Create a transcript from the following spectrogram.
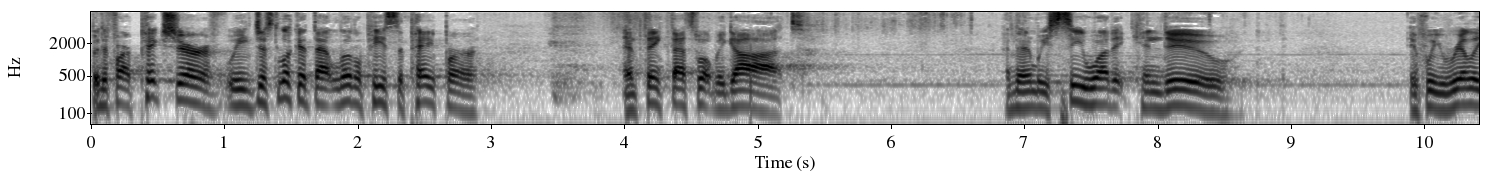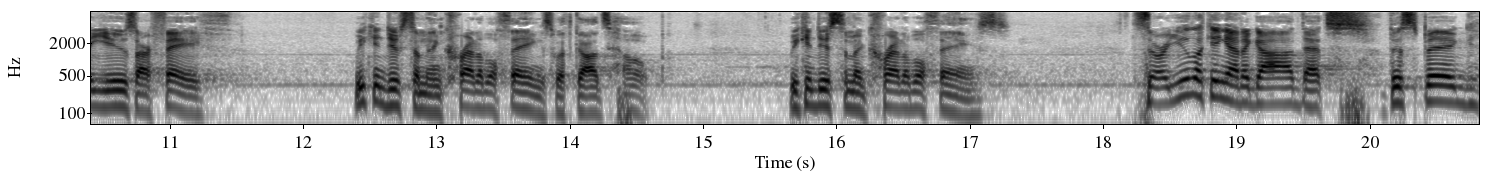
But if our picture, if we just look at that little piece of paper and think that's what we got, and then we see what it can do if we really use our faith, we can do some incredible things with God's help. We can do some incredible things. So, are you looking at a God that's this big?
